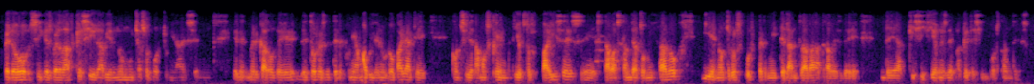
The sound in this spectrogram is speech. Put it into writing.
pero sí que es verdad que sigue habiendo muchas oportunidades en, en el mercado de, torres de telefonía móvil en Europa, ya que consideramos que en ciertos países eh, está bastante atomizado y en otros pues permite la entrada a través de, de adquisiciones de paquetes importantes.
